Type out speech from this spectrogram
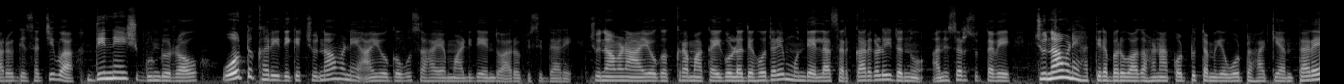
ಆರೋಗ್ಯ ಸಚಿವ ದಿನೇಶ್ ಗುಂಡೂರಾವ್, ಓಟು ಖರೀದಿಗೆ ಚುನಾವಣೆ ಆಯೋಗವು ಸಹಾಯ ಮಾಡಿದೆ ಎಂದು ಆರೋಪಿಸಿದ್ದಾರೆ. ಚುನಾವಣಾ ಆಯೋಗ ಕ್ರಮ ಕೈಗೊಳ್ಳದೆ ಹೋದರೆ ಮುಂದೆ ಎಲ್ಲಾ ಸರ್ಕಾರಗಳು ಇದನ್ನು ಅನುಸರಿಸುತ್ತವೆ. ಚುನಾವಣೆ ಹತ್ತಿರ ಬರುವಾಗ ಹಣ ಕೊಟ್ಟು ತಮಗೆ ಓಟು ಹಾಕಿ ಅಂತಾರೆ.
